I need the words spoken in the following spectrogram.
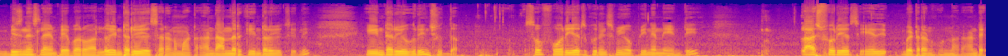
బిజినెస్ లైన్ పేపర్ వాళ్ళు ఇంటర్వ్యూ చేశారనమాట అంటే అందరికీ ఇంటర్వ్యూ ఇచ్చింది. ఈ ఇంటర్వ్యూ గురించి చూద్దాం. సో ఫోర్ ఇయర్స్ గురించి మీ ఒపీనియన్ ఏంటి? లాస్ట్ ఫోర్ ఇయర్స్ ఏది బెటర్ అనుకుంటున్నారు? అంటే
